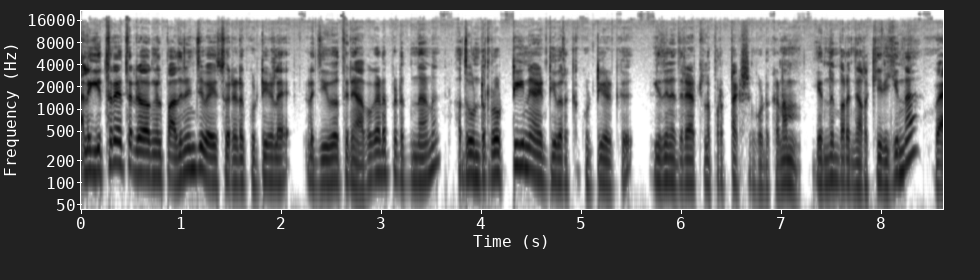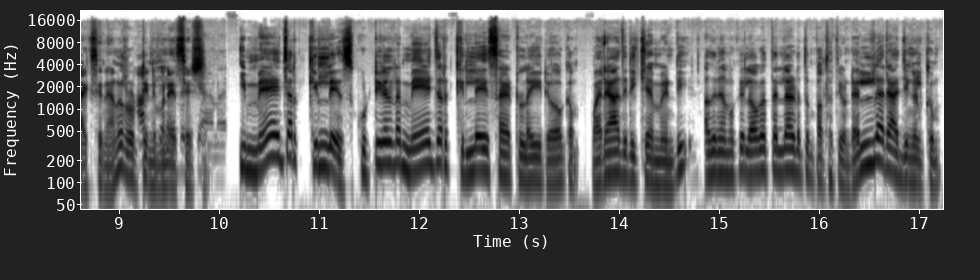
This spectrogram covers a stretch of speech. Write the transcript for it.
അല്ലെങ്കിൽ ഇത്രയത്ര രോഗങ്ങൾ പതിനഞ്ച് വയസ്സ് വരെയുടെ കുട്ടികളെ ജീവിതത്തിനെ അപകടപ്പെടുത്തുന്നതാണ്. അതുകൊണ്ട് റൊട്ടീനായിട്ട് ഇവർക്ക് കുട്ടികൾക്ക് ഇതിനെതിരായിട്ടുള്ള പ്രൊട്ടക്ഷൻ കൊടുക്കണം എന്നും പറഞ്ഞിറക്കിയിരിക്കുന്ന വാക്സിനാണ് റൊട്ടീൻ ഇമ്മ്യൂണൈസേഷൻ. ഈ മേജർ കില്ലേഴ്സ് കുട്ടികളുടെ മേജർ കില്ലേഴ്സ് ആയിട്ടുള്ള ഈ രോഗം വരാതിരിക്കാൻ വേണ്ടി അത് നമുക്ക് ലോകത്തെല്ലായിടത്തും പദ്ധതിയുണ്ട്. എല്ലാ രാജ്യങ്ങൾക്കും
